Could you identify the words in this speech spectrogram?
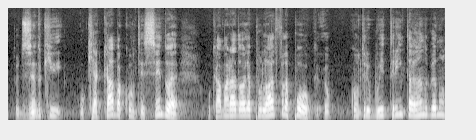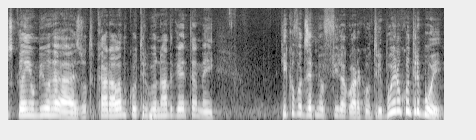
Estou dizendo que o que acaba acontecendo é o camarada olha para o lado e fala: pô, eu contribuí 30 anos, ganho mil reais. Outro cara lá não contribuiu nada, ganha também. O que, que eu vou dizer para meu filho agora? Contribui ou não contribui?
